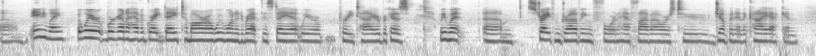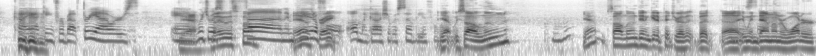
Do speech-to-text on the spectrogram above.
um, anyway, but we're we're gonna have a great day tomorrow. We wanted to wrap this day up. We were pretty tired because we went um, straight from driving four and a half five hours to jumping in a kayak and kayaking for about three hours, and Yeah, which was, it was fun. fun and Yeah, beautiful. Oh my gosh, it was so beautiful. Yep, we saw a loon. Mm-hmm. Yeah, saw a loon. Didn't get a picture of it, but uh, it went so- down underwater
